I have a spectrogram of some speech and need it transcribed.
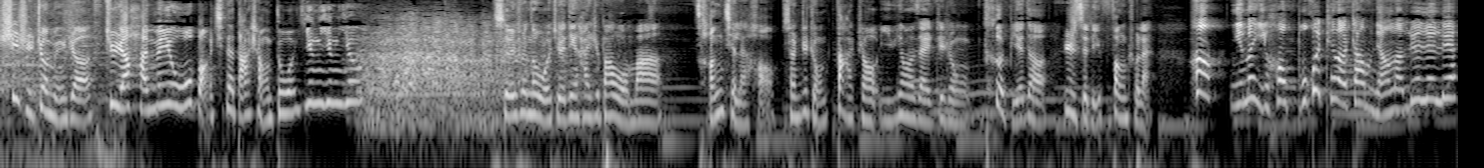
事实证明着，居然还没有我往期的打赏多，嘤嘤嘤。所以说呢，我决定还是把我妈藏起来好，像这种大招一定要在这种特别的日子里放出来。哼，你们以后不会听到丈母娘了，略略略。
